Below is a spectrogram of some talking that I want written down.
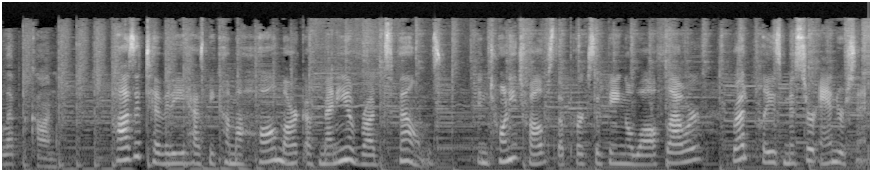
leprechaun. Positivity has become a hallmark of many of Rudd's films. In 2012's The Perks of Being a Wallflower, Rudd plays Mr. Anderson,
